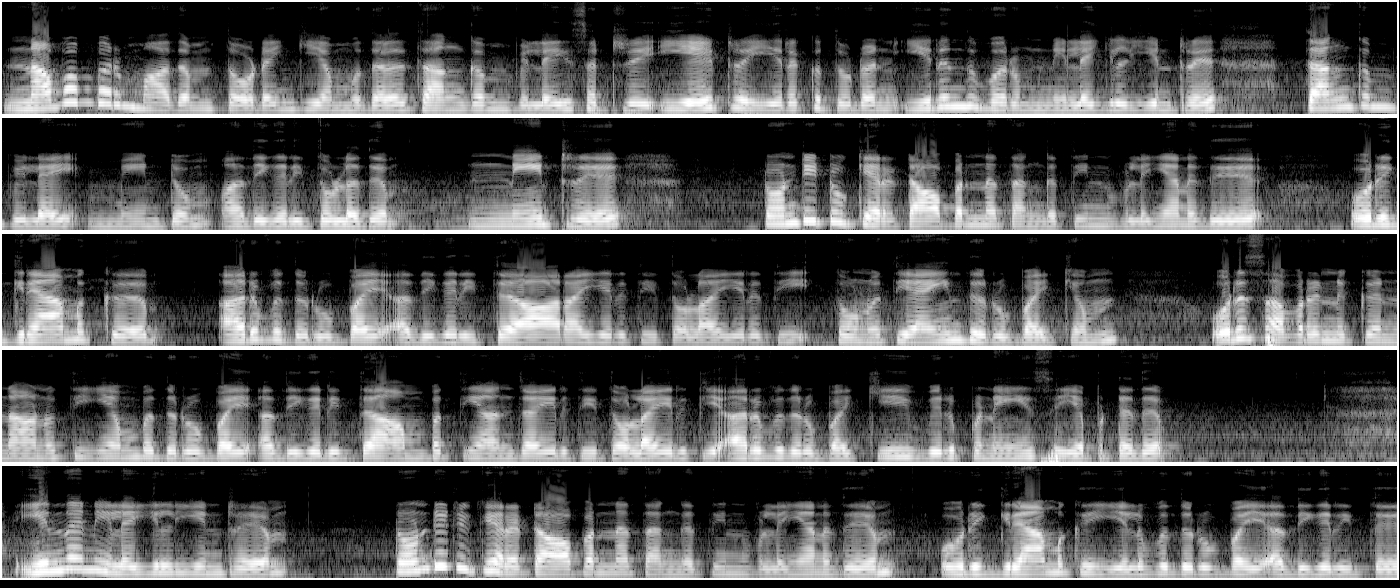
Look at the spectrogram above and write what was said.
November மாதம் தொடங்கிய முதல் தங்கம் விலை சற்று ஏற்ற இறக்கத்துடன் இருந்து வரும் நிலையில் இன்று தங்கம் விலை மீண்டும் அதிகரித்துள்ளது. நேற்று டுவெண்ட்டி டூ கேரட் ஆபரண தங்கத்தின் விலையானது ஒரு கிராமுக்கு அறுபது ரூபாய் அதிகரித்து ஆறாயிரத்தி தொள்ளாயிரத்தி தொண்ணூற்றி ஐந்து ரூபாய்க்கும் ஒரு சவரனுக்கு நானூற்றி எண்பது ரூபாய் அதிகரித்து ஐம்பத்தி அஞ்சாயிரத்தி தொள்ளாயிரத்தி அறுபது ரூபாய்க்கு விற்பனை செய்யப்பட்டது. இந்த நிலையில் இன்று டுவெண்ட்டி டூ கேரட் ஆபரண தங்கத்தின் விலையானது ஒரு கிராமுக்கு எழுபது ரூபாய் அதிகரித்து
